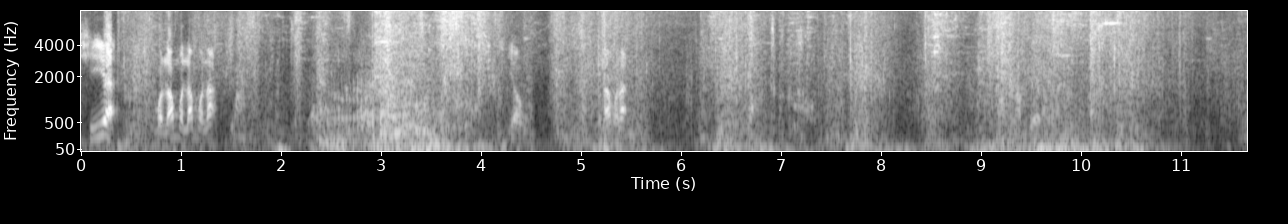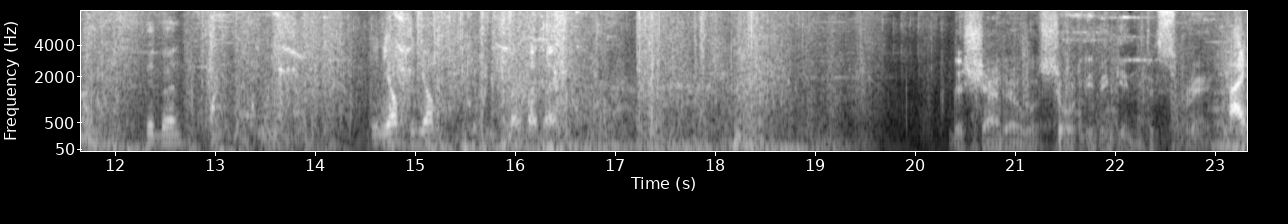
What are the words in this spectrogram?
เชี้อะหมดแล้วหมดแล้วหมดแล้วทีเดียวหมดแล้วหมดแล้วน้ำเดือดติดเบิร์นทีเดียวทีเดียวสวยสวยสวย The shadow will shortly begin to spread. ต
